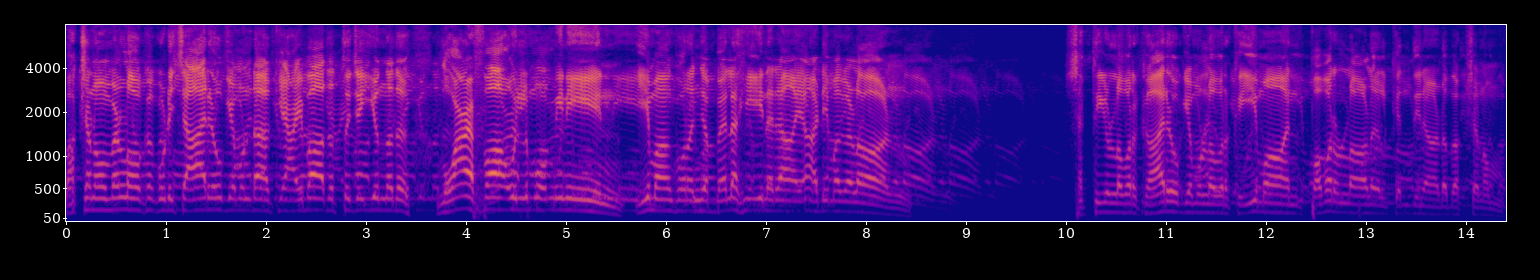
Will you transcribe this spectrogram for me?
ഭക്ഷണവും വെള്ളവും ഒക്കെ കുടിച്ച് ആരോഗ്യമുണ്ടാക്കി അഭിബാദത്ത് ചെയ്യുന്നത്. ഈമാൻ കുറഞ്ഞ ബലഹീനരായ അടിമകളാണ്. ശക്തിയുള്ളവർക്ക് ആരോഗ്യമുള്ളവർക്ക് ഈമാൻ പവറുള്ള ആളുകൾക്ക് എന്തിനാണ് ഭക്ഷണം?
